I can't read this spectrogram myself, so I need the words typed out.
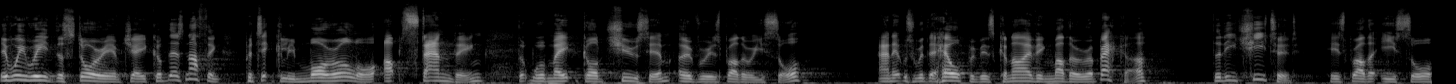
If we read the story of Jacob, there's nothing particularly moral or upstanding that will make God choose him over his brother Esau. And it was with the help of his conniving mother Rebekah that he cheated his brother Esau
